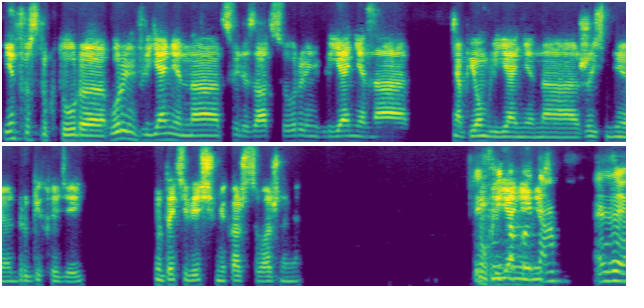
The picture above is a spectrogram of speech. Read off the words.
инфраструктура, уровень влияния на цивилизацию, уровень влияния на объем влияния на жизнь других людей. Вот эти вещи, мне кажутся важными. То ну, влияние не... там, э,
